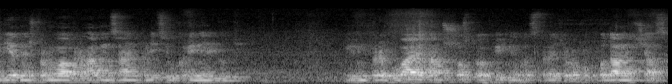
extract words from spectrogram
об'єднана штурмова бригада Національної поліції України «Людь». І він перебуває там з 6 квітня 23 року по даний час.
